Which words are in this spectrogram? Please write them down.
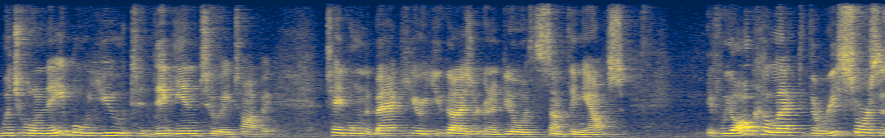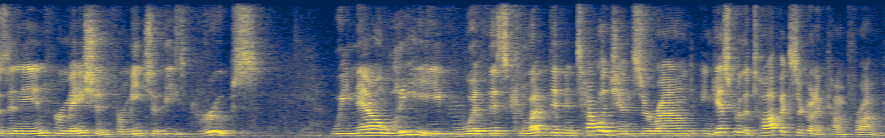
which will enable you to dig into a topic. Table in the back here, you guys are going to deal with something else. If we all collect the resources and the information from each of these groups, we now leave with this collective intelligence around, and guess where the topics are going to come from?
